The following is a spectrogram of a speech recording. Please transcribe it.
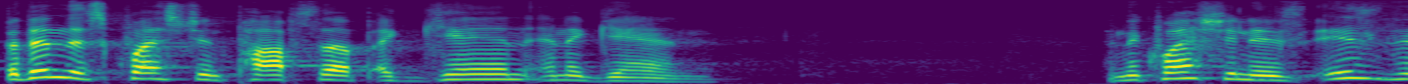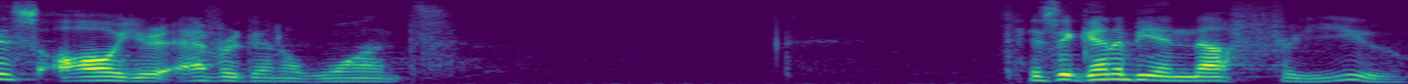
But then this question pops up again and again. And the question is is this all you're ever going to want? Is it going to be enough for you?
